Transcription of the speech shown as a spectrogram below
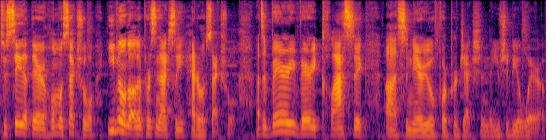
to say that they're homosexual, even though the other person is actually heterosexual. That's a very, very classic uh, scenario for projection that you should be aware of.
